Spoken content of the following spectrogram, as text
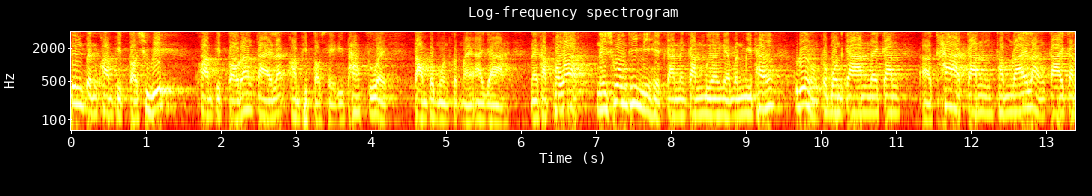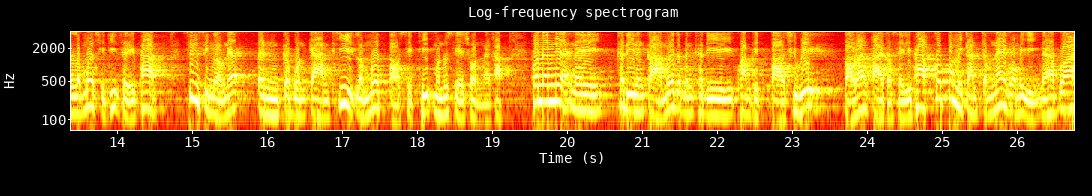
ซึ่งเป็นความผิดต่อชีวิต ความผิดต่อร่างกาย และความผิดต่อเสรีภาพด้วยตามประมวลกฎหมายอาญานะครับ เพราะว่าในช่วงที่มีเหตุการณ์ทางการเมืองเนี่ยมันมีทั้งเรื่องของกระบวนการในการ ฆ่ากันทำร้ายร่างกายกันละเมิดสิทธิเสรีภาพ ซึ่งสิ่งเหล่านี้เป็นกระบวนการที่ละเมิดต่อสิทธิมนุษยชนนะครับ เพราะฉะนั้นเนี่ยในคดีดังกล่าวไม่ว่าจะเป็นคดีความผิดต่อชีวิต ต่อร่างกายต่อเสรีภาพ ก็ต้องมีการจำแนกลงมาอีกนะครับว่า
